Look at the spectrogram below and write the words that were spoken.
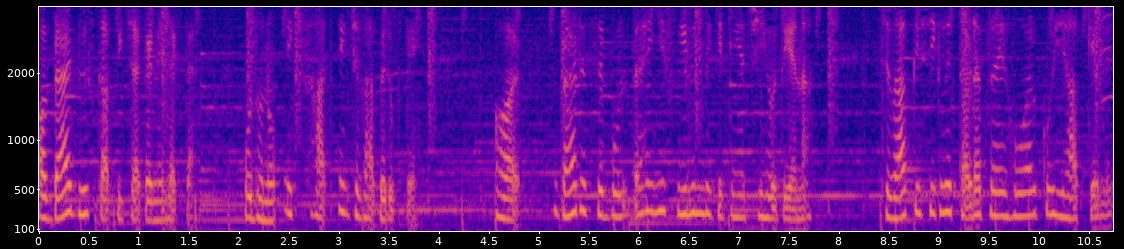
और ब्रैड भी उसका पीछा करने लगता है। वो दोनों एक साथ एक जगह पे रुकते हैं। और ब्रैड इससे बोलता है, ये फीलिंग भी कितनी अच्छी होती है ना। जब आप किसी के लिए तड़प रहे हो और कोई आपके लिए,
